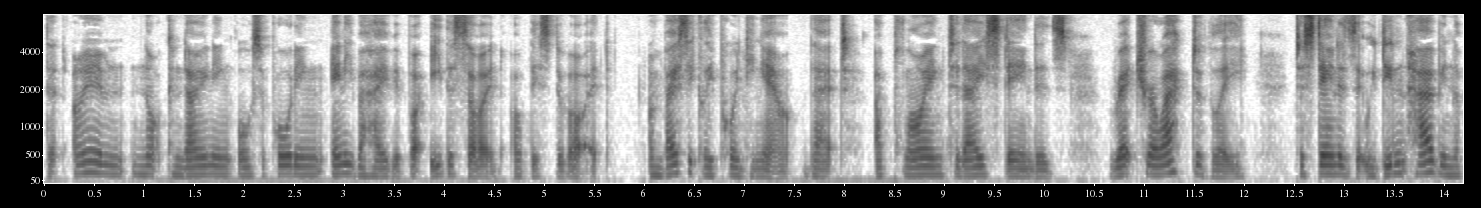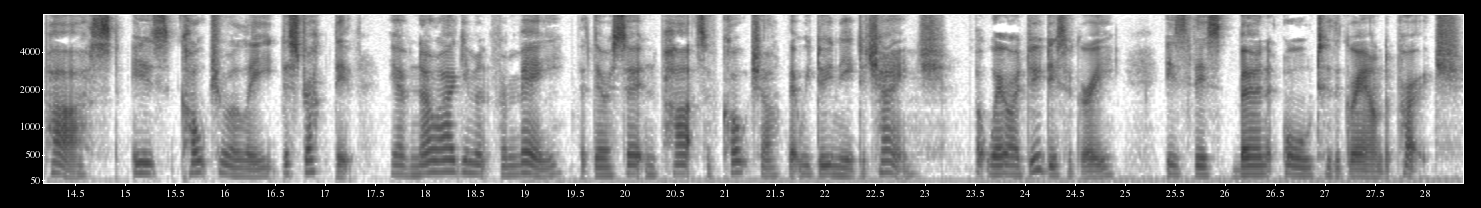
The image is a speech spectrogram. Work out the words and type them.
that I am not condoning or supporting any behaviour by either side of this divide. I'm basically pointing out that applying today's standards retroactively to standards that we didn't have in the past is culturally destructive. You have no argument from me that there are certain parts of culture that we do need to change. But where I do disagree is this burn it all to the ground approach.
